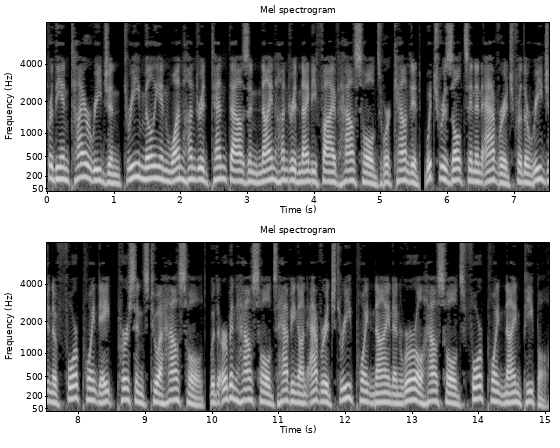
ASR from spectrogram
For the entire region 3,110,995 households were counted, which results in an average for the region of 4.8 persons to a household, with urban households having on average 3.9 and rural households 4.9 people.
